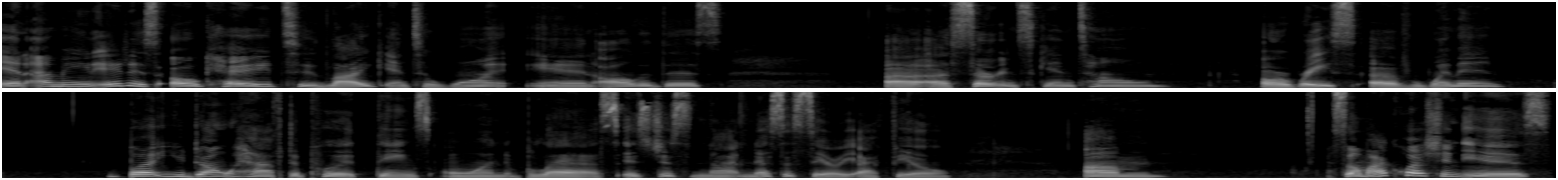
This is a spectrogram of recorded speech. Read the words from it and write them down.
And I mean, it is okay to like and to want and all of this uh, a certain skin tone or race of women, but you don't have to put things on blast. It's just not necessary, I feel. Um, so, my question is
